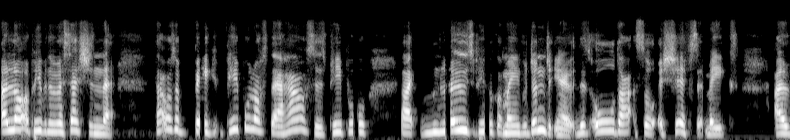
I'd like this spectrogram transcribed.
a lot of people in the recession that that was a big people lost their houses people like loads of people got made redundant you know there's all that sort of shifts that makes I,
